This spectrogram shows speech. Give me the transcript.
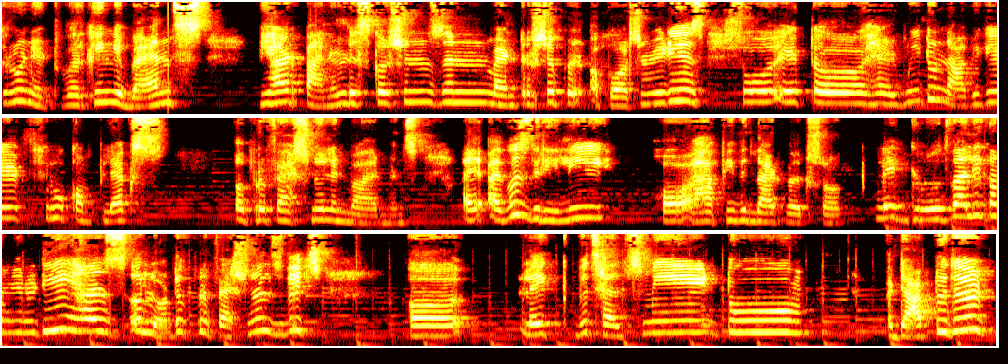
through networking events we had panel discussions and mentorship opportunities. So it uh, helped me to navigate through complex uh, professional environments. I, I was really uh, happy with that workshop. Like growth valley community has a lot of professionals which uh, like which helps me to adapt to the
